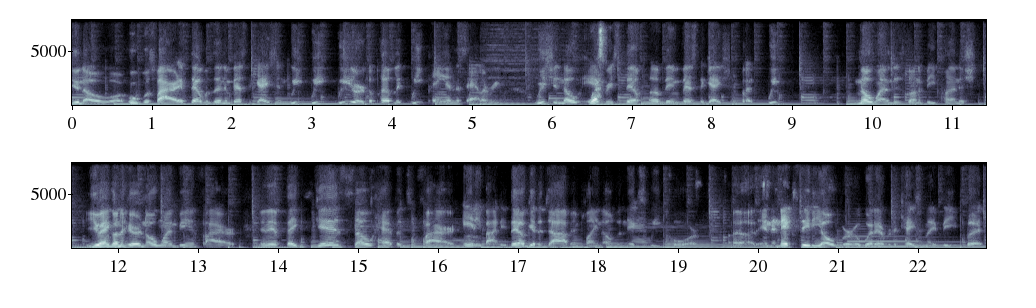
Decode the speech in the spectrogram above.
you know, or who was fired. If there was an investigation, we we we are the public, we paying the salary. We should know every step of the investigation. But we no one is going to be punished. You ain't going to hear no one being fired. And if they just so happen to fire anybody, they'll get a job in Plano the next week or uh, in the next city over or whatever the case may be. But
